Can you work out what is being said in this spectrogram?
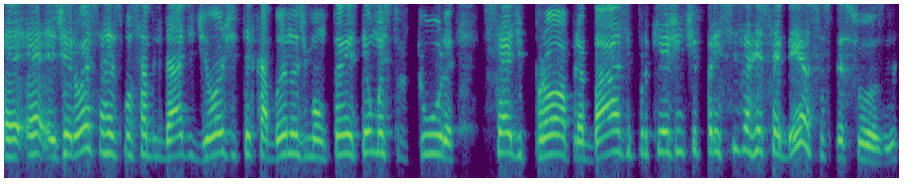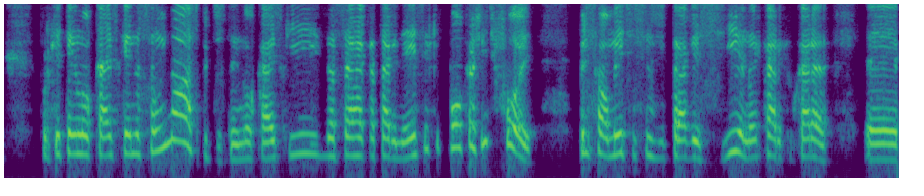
é, é, gerou essa responsabilidade de hoje ter cabanas de montanha, ter uma estrutura, sede própria, base, porque a gente precisa receber essas pessoas, né? Porque tem locais que ainda são inóspitos, tem locais que na Serra Catarinense que pouca gente foi, principalmente esses de travessia, né, cara, que o cara é,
